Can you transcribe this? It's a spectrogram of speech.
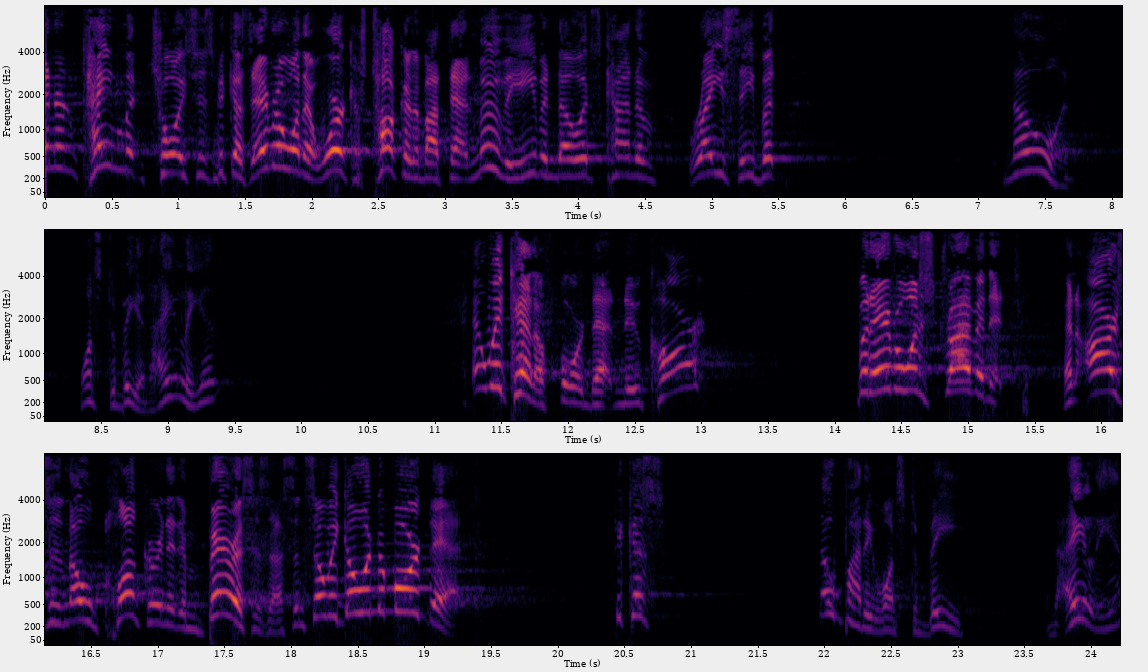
entertainment choices because everyone at work is talking about that movie, even though it's kind of racy, but no one wants to be an alien. And we can't afford that new car, but everyone's driving it. And ours is an old clunker and it embarrasses us. And so we go into more debt because nobody wants to be an alien.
